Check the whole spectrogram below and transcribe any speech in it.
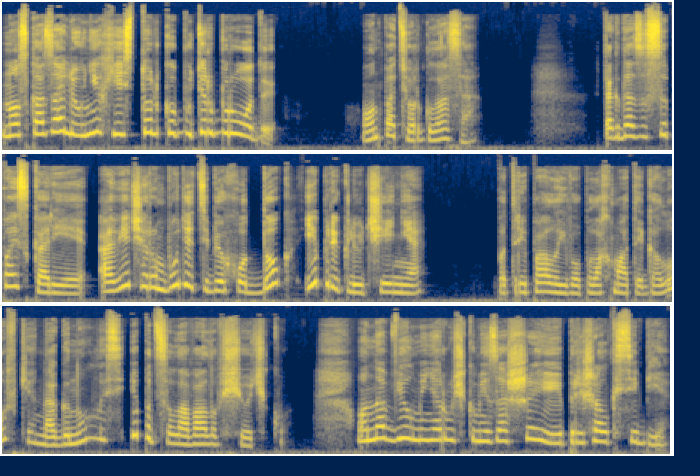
но сказали, у них есть только бутерброды». Он потер глаза. «Тогда засыпай скорее, а вечером будет тебе хот-дог и приключения», потрепала его по лохматой головке, нагнулась и поцеловала в щечку. Он обвил меня ручками за шею и прижал к себе.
